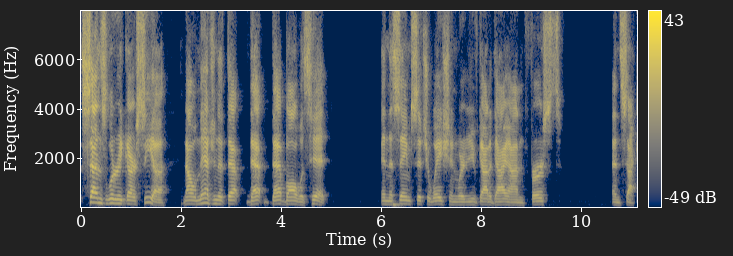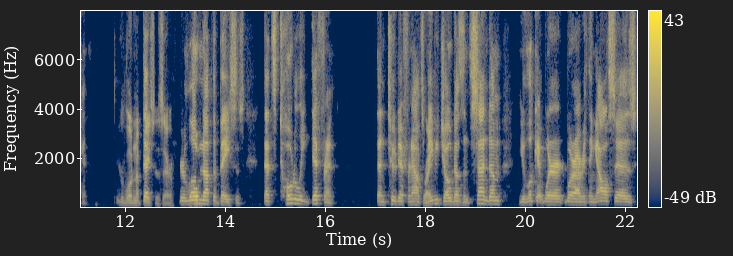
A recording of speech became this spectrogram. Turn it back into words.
sends Leury Garcia. Now imagine if that that that ball was hit in the same situation where you've got a guy on first and second. You're loading up That- bases there. You're loading up the bases. That's totally different than two different outs. Right. Maybe Joe doesn't send them. You look at where where everything else is.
